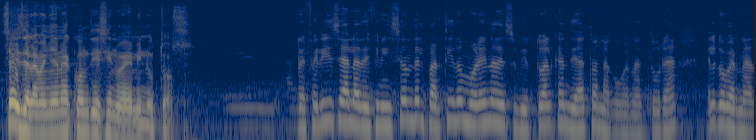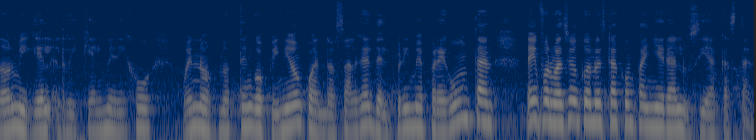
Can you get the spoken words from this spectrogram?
Seis de la mañana con 19 minutos referirse a la definición del partido Morena de su virtual candidato a la gobernatura, el gobernador Miguel Riquel me dijo, bueno, no tengo opinión, cuando salga el del PRI me preguntan. La información con nuestra compañera Lucía Castán.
